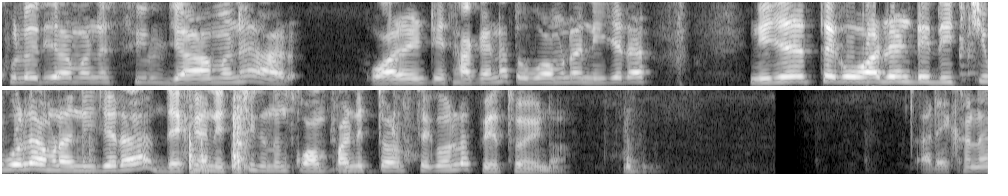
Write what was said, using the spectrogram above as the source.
খুলে দেওয়া মানে সিল যাওয়া মানে আর ওয়ারেন্টি থাকে না, তবু আমরা নিজেরা, নিজেদের থেকে ওয়ারেন্টি দিচ্ছি বলে আমরা নিজেরা দেখে নিচ্ছি, কিন্তু কোম্পানির তরফ থেকে হলে পেতোই না। আর এখানে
